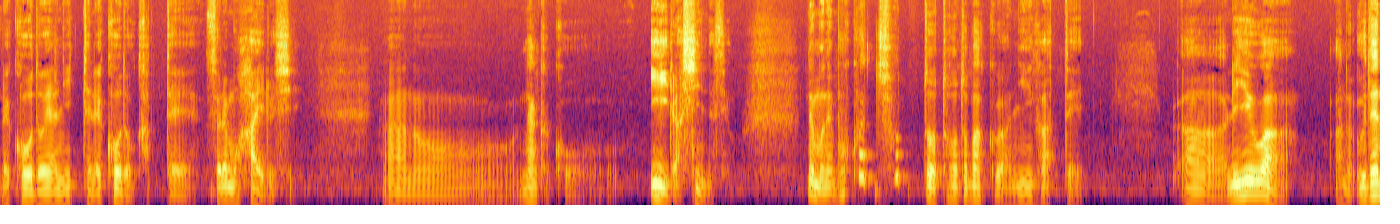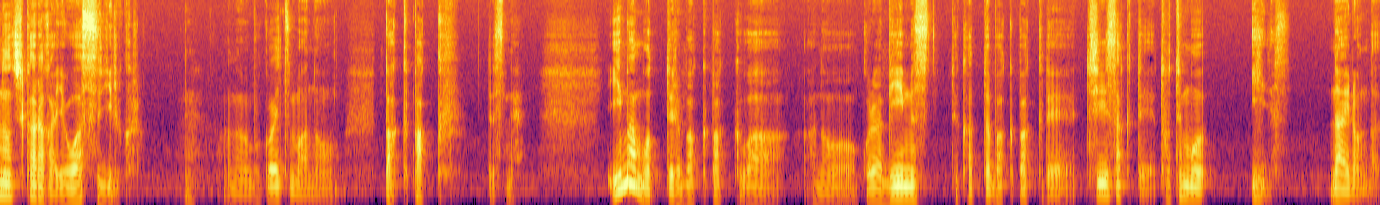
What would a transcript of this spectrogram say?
レコード屋に行ってレコードを買ってそれも入るしあのなんかこういいらしいんですよ。でもね僕はちょっとトートバッグは苦手。あ理由はあの腕の力が弱すぎるから、あの僕はいつもあのバックパックですね。今持ってるバックパックはあのこれはビームスで買ったバックパックで小さくてとてもいいです。ナイロンだ。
